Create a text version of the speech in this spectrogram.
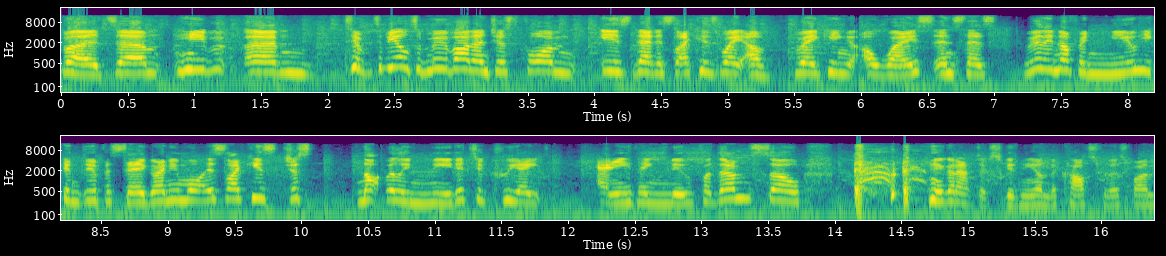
But um, he, um, to, to be able to move on and just form YS Net it's like his way of breaking away, since there's really nothing new he can do for Sega anymore. It's like he's just not really needed to create anything new for them. So you're gonna have to excuse me on the cost for this one.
